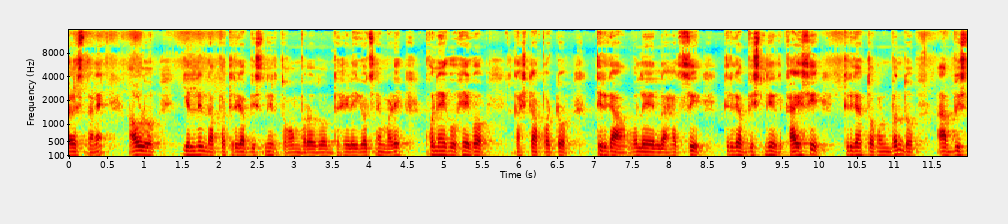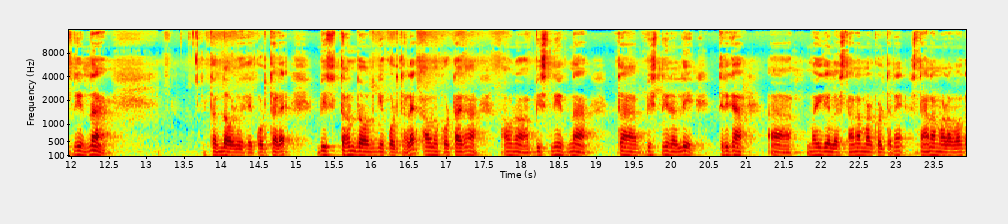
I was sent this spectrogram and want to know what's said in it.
ಕಳಿಸ್ತಾನೆ. ಅವಳು ಎಲ್ಲಿಂದ ಪತ್ರಿಕಾ ಬಿಸಿನೀರು ತೊಗೊಂಬರೋದು ಅಂತ ಹೇಳಿ ಯೋಚನೆ ಮಾಡಿ, ಕೊನೆಗೂ ಹೇಗೋ ಕಷ್ಟಪಟ್ಟು ತಿರ್ಗಾ ಎಲ್ಲ ಹಚ್ಚಿ ತಿರ್ಗಾ ಬಿಸಿನೀರು ಕಾಯಿಸಿ, ತಿರ್ಗಾ ತೊಗೊಂಡು ಬಂದು ಆ ಬಿಸಿನೀರನ್ನ ತಂದವಳಿಗೆ ಕೊಡ್ತಾಳೆ. ಬಿಸಿ ತಂದು ಕೊಡ್ತಾಳೆ. ಅವನು ಕೊಟ್ಟಾಗ ಅವನು ಆ ಬಿಸಿನೀರನ್ನ ತ, ಬಿಸಿನೀರಲ್ಲಿ ತಿರ್ಗಾ ಮೈಗೆಲ್ಲ ಸ್ನಾನ ಮಾಡ್ಕೊಳ್ತಾನೆ. ಸ್ನಾನ ಮಾಡುವಾಗ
